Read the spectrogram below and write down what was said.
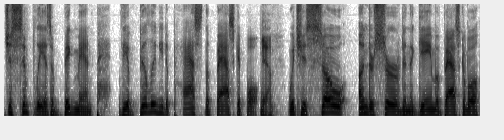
just simply as a big man, the ability to pass the basketball, Yeah. which is so underserved in the game of basketball.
